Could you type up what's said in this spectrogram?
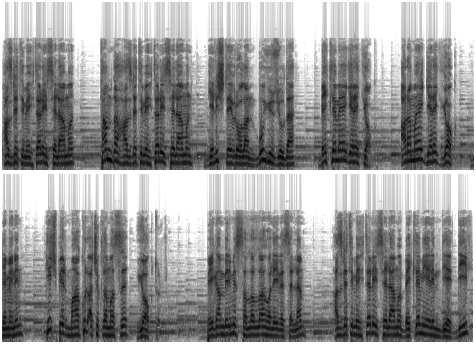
Hazreti Mehdi Aleyhisselam'ı, tam da Hazreti Mehdi Aleyhisselam'ın geliş devri olan bu yüzyılda beklemeye gerek yok, aramaya gerek yok demenin hiçbir makul açıklaması yoktur. Peygamberimiz sallallahu aleyhi ve sellem, Hazreti Mehdi Aleyhisselam'ı beklemeyelim diye değil,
